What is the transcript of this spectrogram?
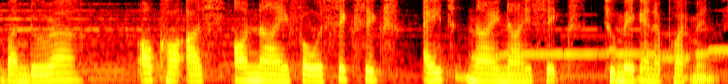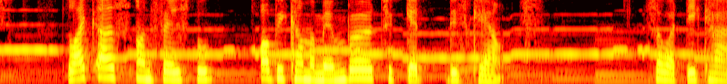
Bundoora, or call us on 9466 8996 to make an appointment. Like us on Facebook or become a member to get discounts. สวัสดีค่ะ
